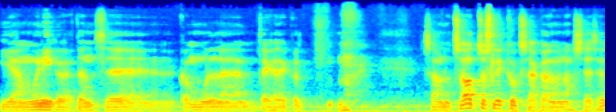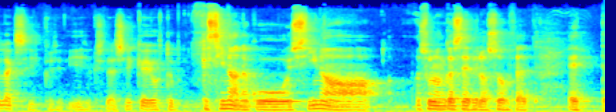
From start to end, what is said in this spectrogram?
ja mõnikord on see ka mulle tegelikult saanud saatuslikuks, aga noh, see selleks siukseid asju ikka juhtub. kas sina nagu, sina, sul on ka see filosoofia, et, et,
